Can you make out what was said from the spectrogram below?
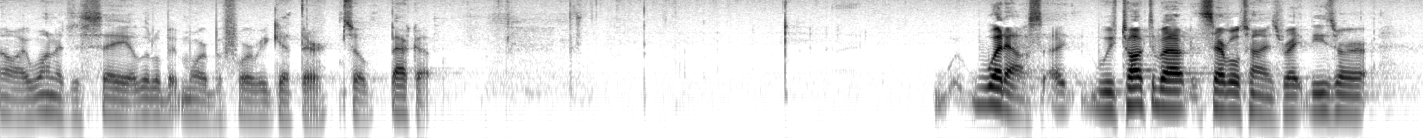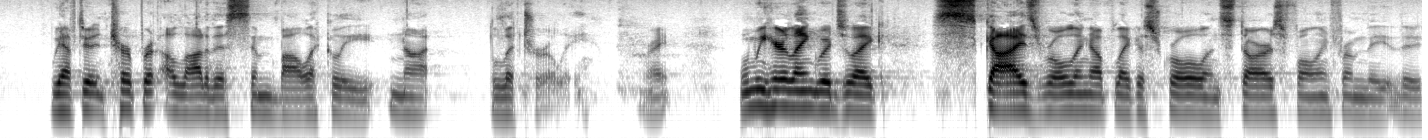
oh, I wanted to say a little bit more before we get there. So back up. what else? Uh, we've talked about several times, right? These are, we have to interpret a lot of this symbolically, not literally, right? When we hear language like skies rolling up like a scroll and stars falling from the, the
